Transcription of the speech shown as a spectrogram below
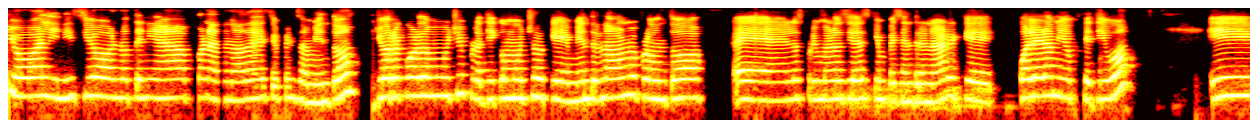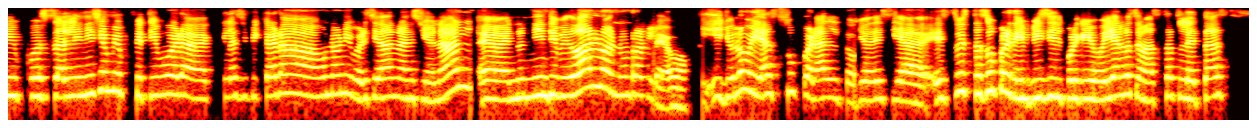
yo al inicio no tenía para nada ese pensamiento. Yo recuerdo mucho y platico mucho que mi entrenador me preguntó eh, en los primeros días que empecé a entrenar que cuál era mi objetivo. Y pues al inicio mi objetivo era clasificar a una universidad nacional eh, en un individual o en un relevo. Y yo lo veía súper alto. Yo decía, esto está súper difícil porque yo veía a los demás atletas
